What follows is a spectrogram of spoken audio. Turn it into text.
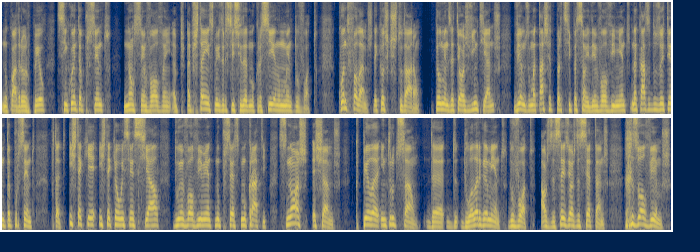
no quadro europeu, 50% não se envolvem, abstêm-se no exercício da democracia no momento do voto. Quando falamos daqueles que estudaram pelo menos até aos 20 anos, vemos uma taxa de participação e de envolvimento na casa dos 80%. Portanto, isto é que é, isto é, que é o essencial do envolvimento no processo democrático. Se nós achamos que pela introdução de, de, do alargamento do voto aos 16 e aos 17 anos resolvemos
